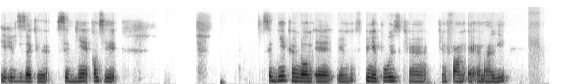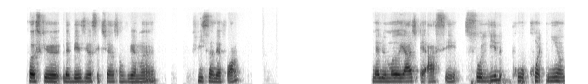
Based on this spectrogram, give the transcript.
Et il disait que c'est bien, comme si c'est bien qu'un homme ait une, une épouse, qu'un- qu'une femme ait un mari, parce que les désirs sexuels sont vraiment puissants des fois. Mais le mariage est assez solide pour contenir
